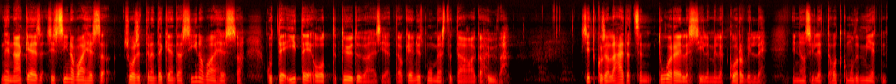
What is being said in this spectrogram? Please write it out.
Ne näkee, siis siinä vaiheessa, suosittelen tekemään tämän siinä vaiheessa, kun te itse olette tyytyväisiä, että okei, nyt mun mielestä tämä on aika hyvä. Sitten kun sä lähetät sen tuoreille silmille, korville, niin ne on sille, että ootko muuten miettinyt,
